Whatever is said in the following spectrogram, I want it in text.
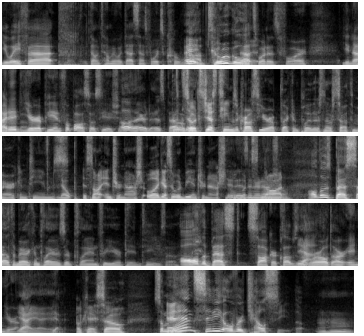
UEFA, pff, don't tell me what that stands for. It's Hey, corrupt. Google That's it. what it's for. United European Football Association. Oh, there it is. That's Boom. So it's just teams across Europe that can play. There's no South American teams. Nope. It's not international. Well, I guess it would be international, it is but it's international. not. all those best South American players are playing for European teams, though. All the best soccer clubs in Yeah. the world are in Europe. Yeah, yeah, yeah. Yeah. Okay, so So Man City over Chelsea, though. no,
